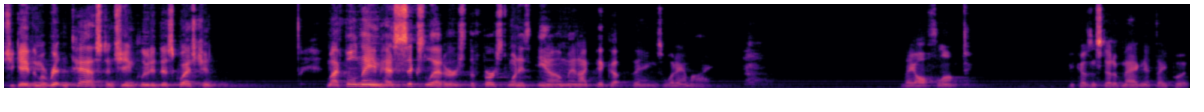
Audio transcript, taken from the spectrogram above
she gave them a written test and she included this question. My full name has six letters. The first one is M, and I pick up things. What am I? They all flunked because instead of magnet, they put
